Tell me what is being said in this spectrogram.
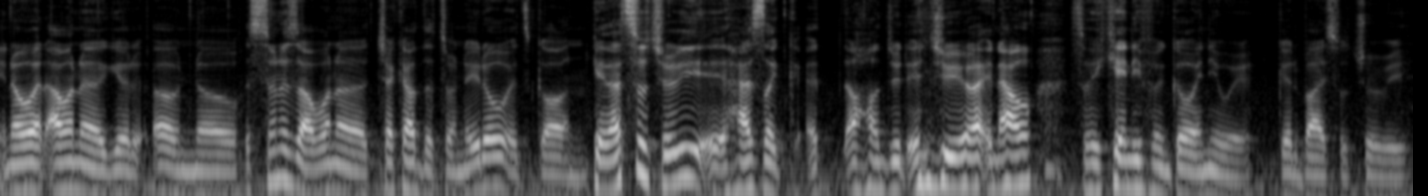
You know what? I wanna get it. Oh no. As soon as I wanna check out the tornado, it's gone. Okay, that Solchuri it has like a, a hundred injury right now. So he can't even go anywhere. Goodbye, Solchuri.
